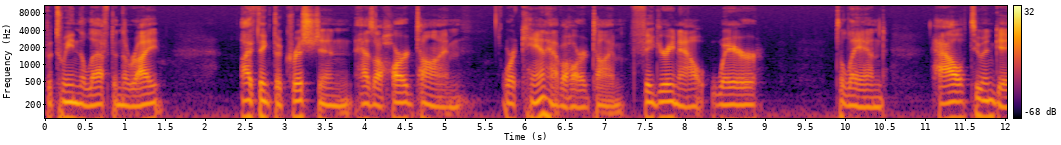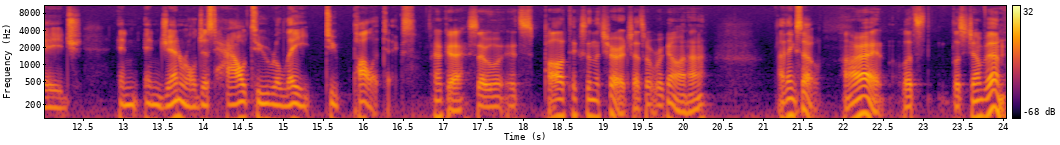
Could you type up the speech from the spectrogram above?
between the left and the right, I think the Christian has a hard time or can have a hard time figuring out where to land, how to engage, and in general, just how to relate to politics. okay so it's politics in the church that's what we're going huh I think so. all right let's let's jump in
